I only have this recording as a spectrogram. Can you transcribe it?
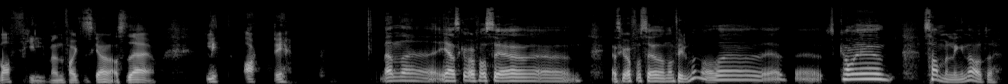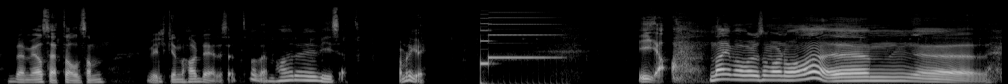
hva filmen faktisk er. Da. Så det er jo litt artig. Men eh, jeg skal i hvert fall se fall se denne filmen, og det, det, så kan vi sammenligne vet du, hvem vi har sett alle sammen. Hvilken har dere sett, og hvem har eh, vi sett? Det kan bli gøy. Ja Nei, hva var det som var nå, da? Ehm, uh,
